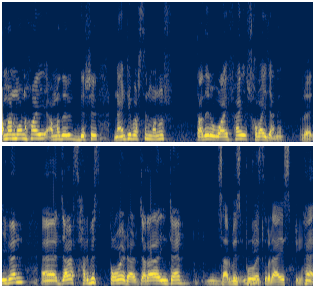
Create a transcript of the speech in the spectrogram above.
আমার মনে হয় আমাদের দেশের নাইনটি পার্সেন্ট মানুষ তাদের ওয়াইফাই সবাই জানে। ইভেন যারা সার্ভিস প্রোভাইডার যারা ইন্টারনেট সার্ভিস প্রোভাইড করে আইএসপি হ্যাঁ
